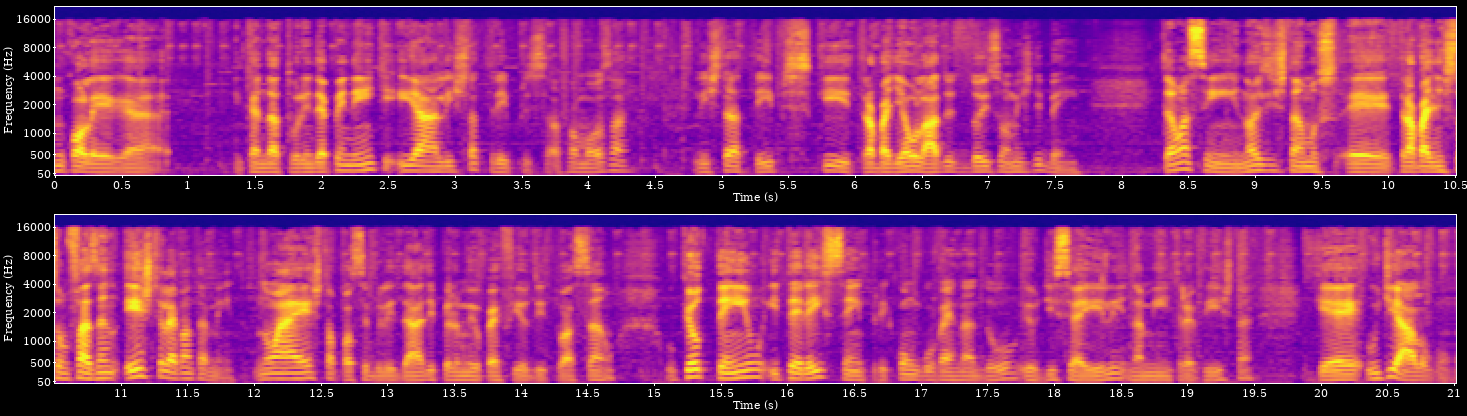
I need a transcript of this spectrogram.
um colega em candidatura independente e a lista tríplice, a famosa lista tríplice que trabalhei ao lado de dois homens de bem. Então, assim, nós estamos é, trabalhando, estamos fazendo este levantamento. Não há esta possibilidade pelo meu perfil de atuação. O que eu tenho e terei sempre com o governador, eu disse a ele na minha entrevista, que é o diálogo.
